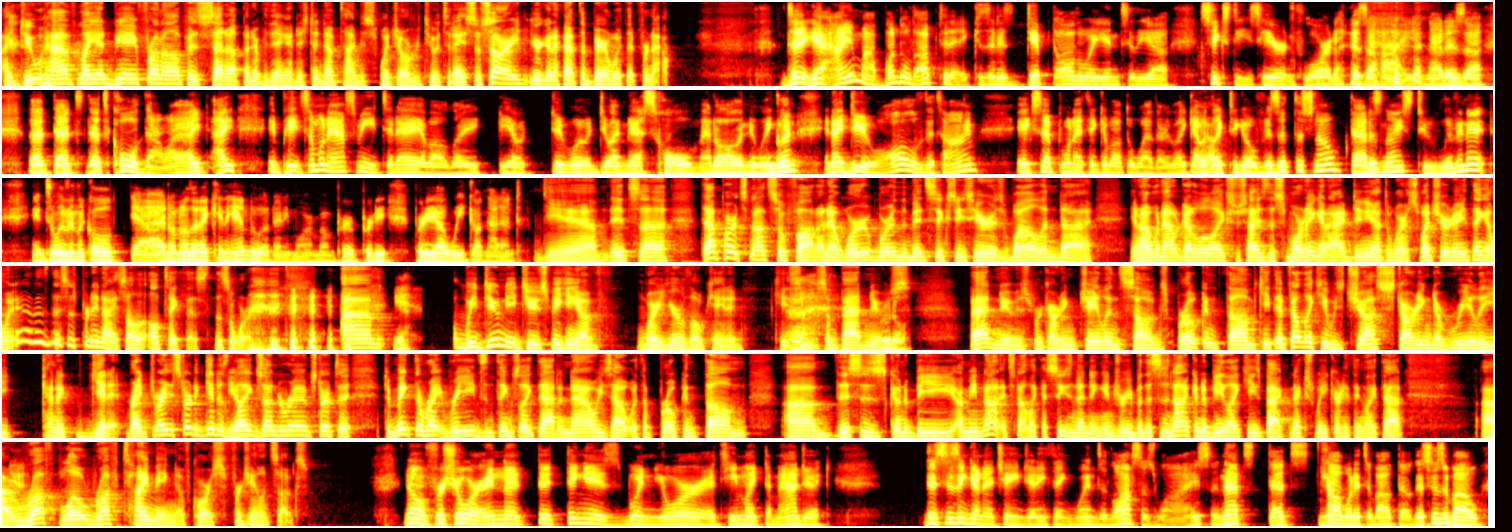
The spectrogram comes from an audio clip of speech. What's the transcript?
I do have my NBA front office set up and everything. I just didn't have time to switch over to it today. So sorry, you're gonna have to bear with it for now. Yeah, I am uh, bundled up today because it has dipped all the way into the uh, 60s here in Florida as a high, and that is uh that that's that's cold now. I I, I it, someone asked me today about like you know do do I miss home at all in New England, and I do all of the time. Except when I think about the weather, like I would like to go visit the snow. That is nice to live in it, and to live in the cold. Yeah, I don't know that I can handle it anymore. I'm, I'm pretty pretty uh, weak on that end. Yeah, it's uh that part's not so fun. I know we're we're in the mid 60s here as well, and uh, you know I went out and got a little exercise this morning, and I didn't even have to wear a sweatshirt or anything. I went, yeah, this this is pretty nice. I'll I'll take this. This will work. Um, Yeah. We do need to. Speaking of where you're located, Keith, some some bad news. brutal. Bad news regarding Jalen Suggs, broken thumb. Keith, it felt like he was just starting to really kind of get it right, right. Start to get his Yep. legs under him, start to to make the right reads and things like that. And now he's out with a broken thumb. Um, this is going to be. I mean, not. It's not like a season-ending injury, but this is not going to be like he's back next week or anything like that. Uh, Yeah. Rough blow, rough timing, of course, for Jalen Suggs. No, for sure. And the the thing is, when you're a team like the Magic, this isn't going to change anything wins and losses wise, and that's that's Sure. not what it's about though. This is about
